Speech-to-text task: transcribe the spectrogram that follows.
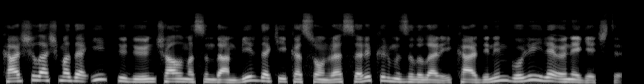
Karşılaşmada ilk düdüğün çalmasından bir dakika sonra Sarı Kırmızılılar Icardi'nin golü ile öne geçti.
